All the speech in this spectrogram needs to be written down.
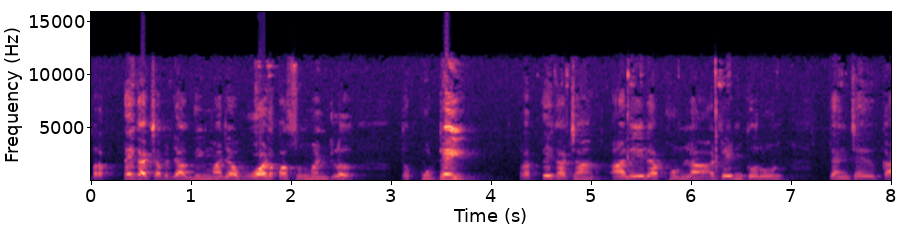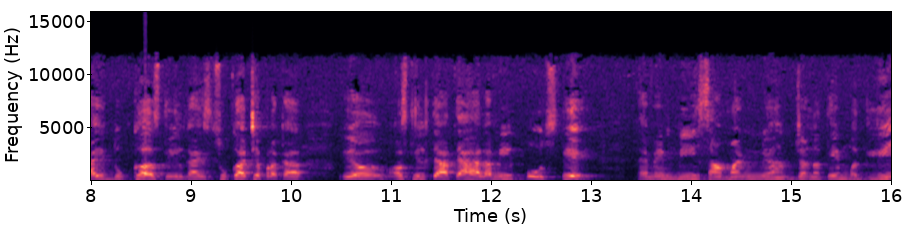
प्रत्येकाच्या म्हणजे अगदी माझ्या वॉर्डपासून म्हटलं तर कुठेही प्रत्येकाच्या आलेल्या फोनला अटेंड करून त्यांचे काही दुःख असतील काही सुखाचे प्रकार असतील त्या त्या ह्याला मी पोचते त्यामुळे मी सामान्य जनतेमधली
